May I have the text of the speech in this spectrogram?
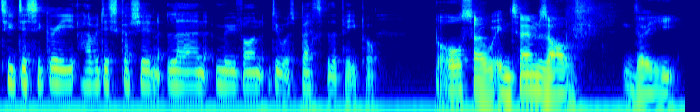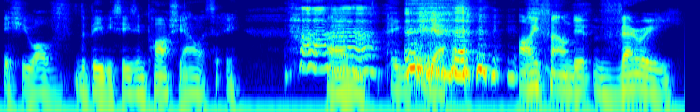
to disagree, have a discussion, learn, move on, do what's best for the people. But also, in terms of the issue of the BBC's impartiality, um, it- yeah, I found it very,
